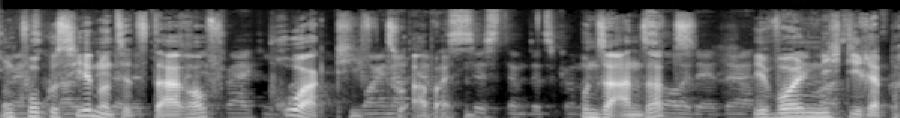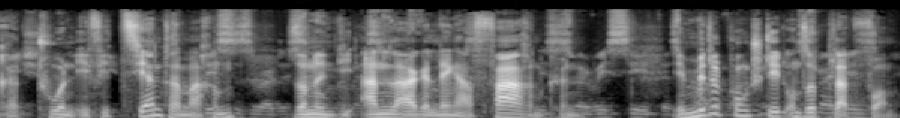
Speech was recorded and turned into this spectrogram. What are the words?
und fokussieren uns jetzt darauf, proaktiv zu arbeiten. Unser Ansatz, wir wollen nicht die Reparaturen effizienter machen, sondern die Anlage länger fahren können. Im Mittelpunkt steht unsere Plattform,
